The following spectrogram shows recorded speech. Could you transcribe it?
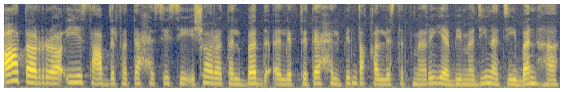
أعطى الرئيس عبد الفتاح السيسي إشارة البدء لافتتاح المنطقة الاستثمارية بمدينة بنها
